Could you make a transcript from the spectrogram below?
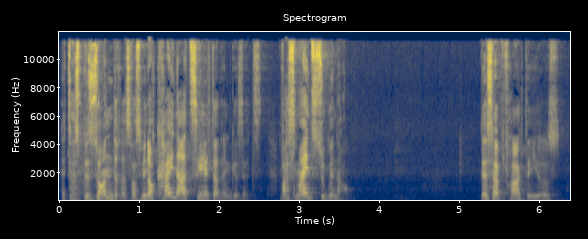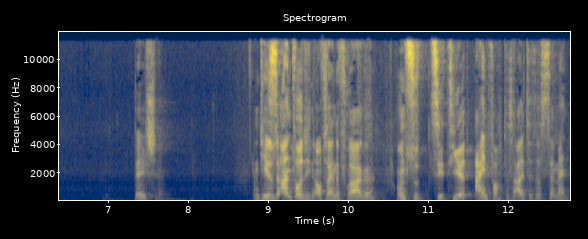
Etwas Besonderes, was mir noch keiner erzählt hat im Gesetz. Was meinst du genau? Deshalb fragte Jesus, welche? Und Jesus antwortet ihn auf seine Frage und zitiert einfach das Alte Testament.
